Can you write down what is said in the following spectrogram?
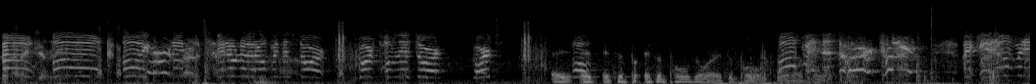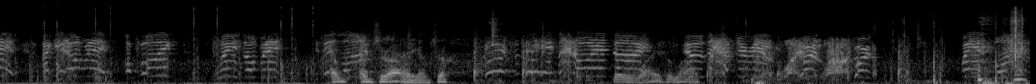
that, oh, that activity. oh, I heard it! They don't know how to open this door! Corpse, open this door! Corpse, Hey, oh. it, it's a it's a pull door. It's a pull. open the door! Corpse! I can't open it! I can't open it! I'm pulling! Please open it! Is it I'm, locked? I'm trying. I'm trying. Please! I don't want to Wait, die! why is it It was after me! why is it locked? Corpse, Wait, it's locked!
